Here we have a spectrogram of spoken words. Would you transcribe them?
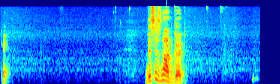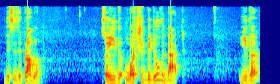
Okay, this is not good. This is a problem. So either what should we do with that? Either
